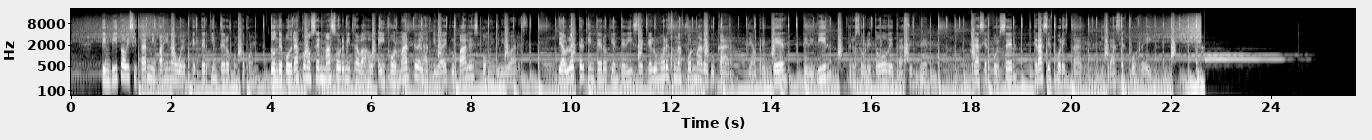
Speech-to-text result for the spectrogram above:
Te invito a visitar mi página web esterquintero.com, donde podrás conocer más sobre mi trabajo e informarte de las actividades grupales como individuales. Te habló Esther Quintero quien te dice que el humor es una forma de educar, de aprender, de vivir, pero sobre todo de trascender. Gracias por ser, gracias por estar y gracias por reír.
